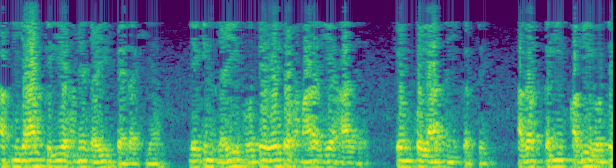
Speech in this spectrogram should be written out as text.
اپنی یاد کے لیے ہمیں ضعیف پیدا کیا۔ لیکن ضعیف ہوتے ہوئے تو ہمارا یہ حال ہے کہ ان کو یاد نہیں کرتے۔ اگر کہیں قبی ہوتے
